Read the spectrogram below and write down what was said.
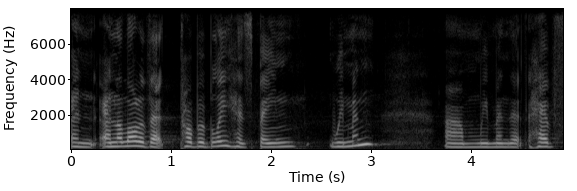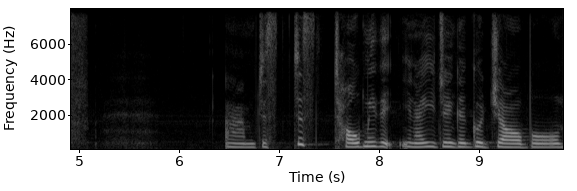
and and a lot of that probably has been women, um, women that have um, just just told me that you know you're doing a good job or.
